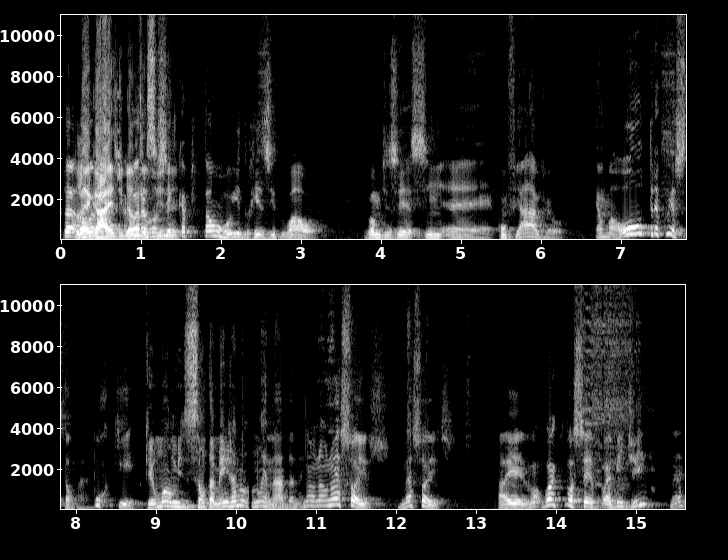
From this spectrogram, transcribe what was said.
Tá, legais, agora- digamos agora assim. você né? captar um ruído residual, vamos dizer assim, é, confiável, é uma outra questão. Por quê? Porque uma medição também já não, não é nada, né? Não, não, não é só isso. Não é só isso. Aí, vai que você vai medir, né?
